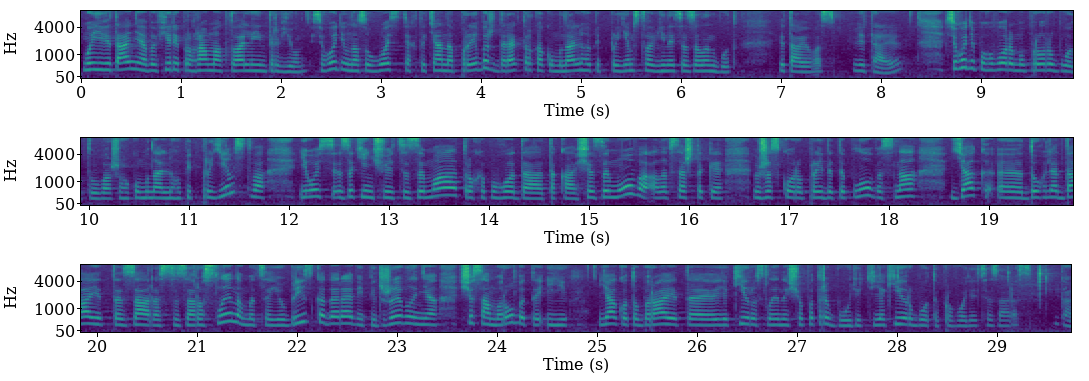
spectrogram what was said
Мої вітання в ефірі. Програма Актуальне інтерв'ю. Сьогодні у нас у гостях Тетяна Прибиш, директорка комунального підприємства Вінниця Зеленбуд. Вітаю вас. Вітаю. Сьогодні поговоримо про роботу вашого комунального підприємства. І ось закінчується зима, трохи погода така ще зимова, але все ж таки вже скоро прийде тепло, весна. Як е, доглядаєте зараз за рослинами? Це і обрізка дерев, і підживлення. Що саме робите, і як от обираєте, які рослини що потребують, які роботи проводяться зараз? Так,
